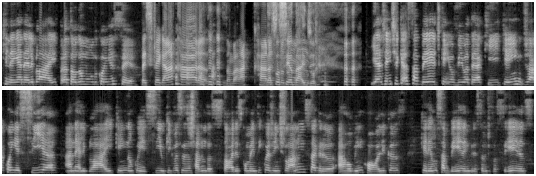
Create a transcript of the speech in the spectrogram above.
que nem a Nelly Bly para todo mundo conhecer. Pra esfregar na cara, sambar na cara da de sociedade. E a gente quer saber de quem ouviu até aqui, quem já conhecia a Nelly Bly, quem não conhecia, o que vocês acharam das histórias. Comentem com a gente lá no Instagram, Incólicas. Queremos saber a impressão de vocês,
